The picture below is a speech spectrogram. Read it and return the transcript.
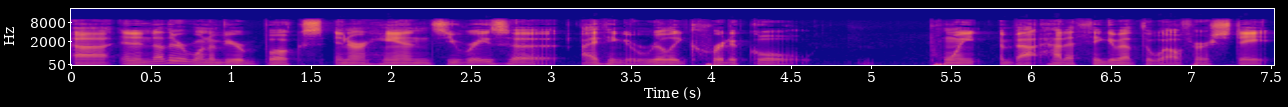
Uh, in another one of your books, In Our Hands, you raise a, I think, a really critical point about how to think about the welfare state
